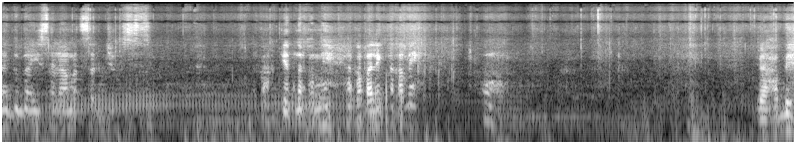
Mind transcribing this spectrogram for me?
Ito guys, salamat sa Diyos. Nakaakyat na kami. Nakabalik na kami. Oh. Grabe.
